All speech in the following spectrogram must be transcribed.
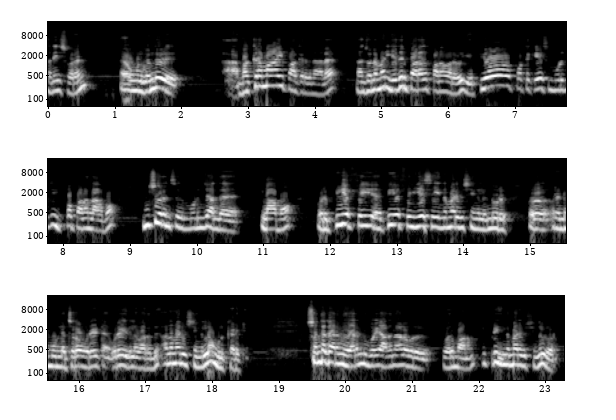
சனீஸ்வரன் உங்களுக்கு வந்து வக்கரமாய் பார்க்கறதுனால நான் சொன்ன மாதிரி எதிர்பாராத பணம் வரவு எப்பயோ போட்ட கேஸ் முடிஞ்சு இப்போ பணம் லாபம் இன்சூரன்ஸ் முடிஞ்ச அந்த லாபம் ஒரு பிஎஃப்ஐ பிஎஃப் இஎஸ்ஐ இந்த மாதிரி விஷயங்கள்லேருந்து ஒரு ஒரு ரெண்டு மூணு லட்ச ரூபா ஒரே ஒரே இதில் வர்றது அந்த மாதிரி விஷயங்கள்லாம் உங்களுக்கு கிடைக்கும். சொந்தக்காரங்க இறந்து போய் அதனால ஒரு வருமானம் இப்படி இந்த மாதிரி விஷயங்கள் வரும்.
